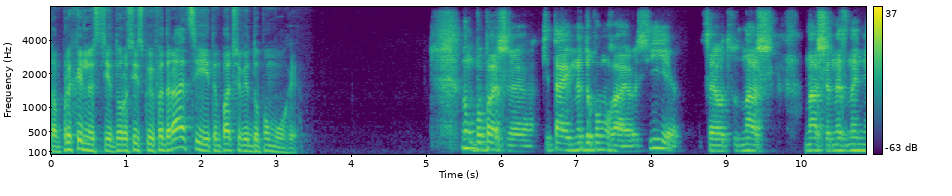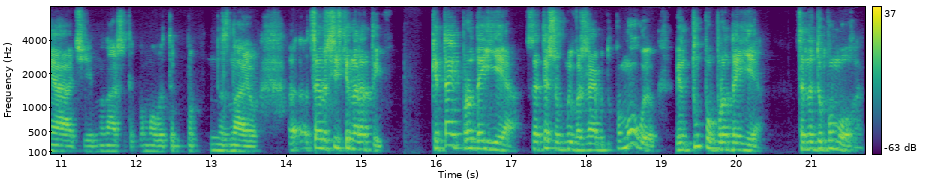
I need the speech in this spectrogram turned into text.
там прихильності до Російської Федерації і тим паче від допомоги. Ну, по-перше, Китай не допомагає Росії. Це от наш, наше незнання, чи ну, наше, так би мовити, не знаю. Е, Це російський наратив. Китай продає все те, що ми вважаємо допомогою, він тупо продає. Це не допомога.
